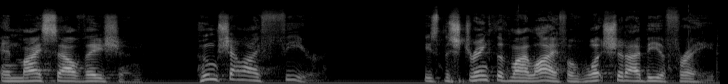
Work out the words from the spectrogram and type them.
and my salvation. Whom shall I fear? He's the strength of my life. Of what should I be afraid?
